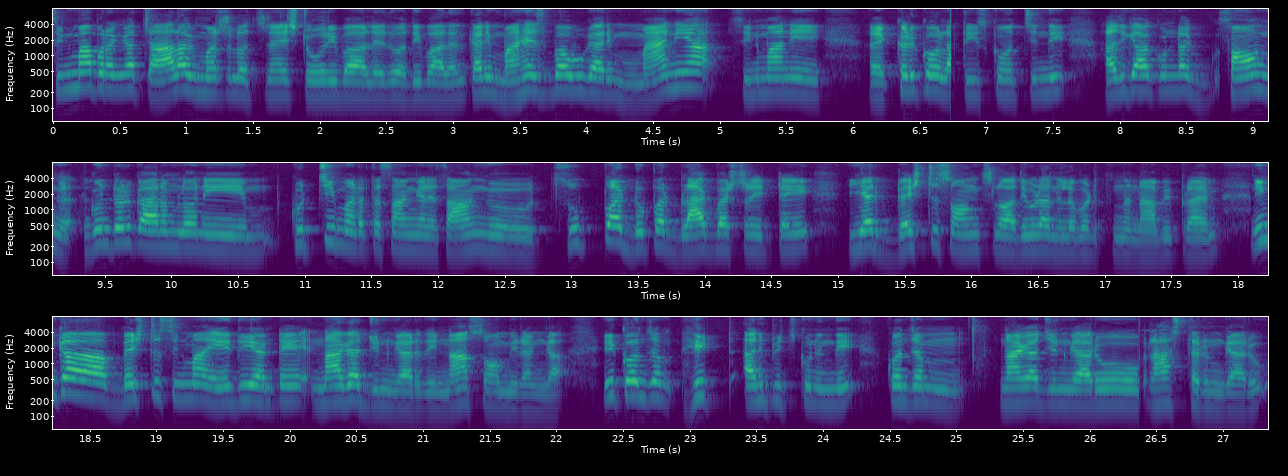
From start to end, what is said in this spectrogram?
సినిమా పరంగా చాలా విమర్శలు వచ్చినాయి. స్టోరీ బాగాలేదు అది బాగాలేదు కానీ మహేష్ బాబు గారి మానియా సినిమాని ఎక్కడికో లా- తీసుకొని వచ్చింది. అది కాకుండా సాంగ్ గుంటూరు కారంలోని కుర్చీ మడత సాంగ్ అనే song super duper blockbuster hit అయ్యి ఇయర్ బెస్ట్ సాంగ్స్లో అది కూడా నిలబడుతుంది నా అభిప్రాయం. ఇంకా బెస్ట్ సినిమా ఏది అంటే నాగార్జున గారిది నా స్వామి రంగ. ఇది కొంచెం హిట్ అనిపించుకునింది. కొంచెం నాగార్జున గారు రాజ్ తరుణ్ గారు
